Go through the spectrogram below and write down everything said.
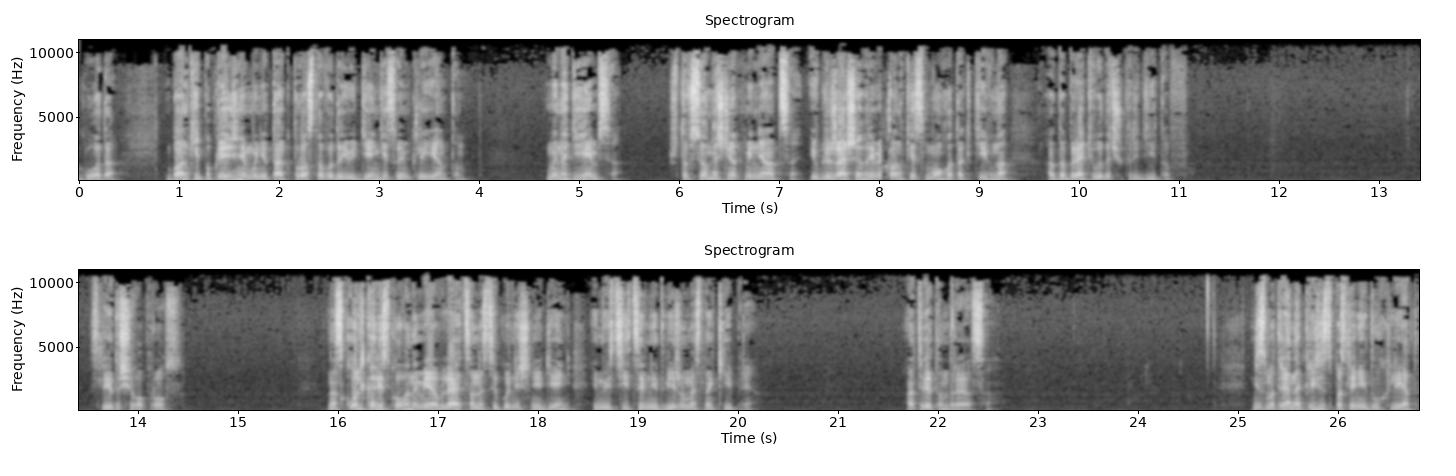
года банки по-прежнему не так просто выдают деньги своим клиентам. Мы надеемся, что все начнет меняться и в ближайшее время банки смогут активно одобрять выдачу кредитов. Следующий вопрос. Насколько рискованными являются на сегодняшний день инвестиции в недвижимость на Кипре? Ответ Андреаса. Несмотря на кризис последних двух лет,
